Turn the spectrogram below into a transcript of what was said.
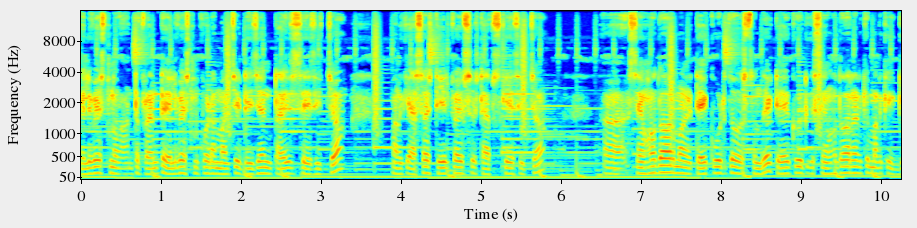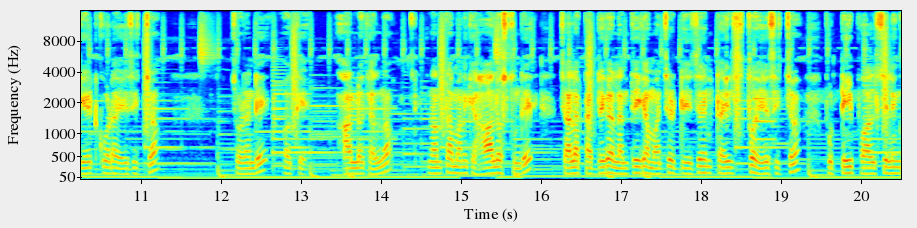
ఎలివేషన్ అంటే ఫ్రంట్ ఎలివేషన్ కూడా మంచి డిజైన్ టైల్స్ వేసి ఇచ్చాం. మనకి ఎస్ఎస్ స్టీల్ పైప్స్ స్టెప్స్ కేసి ఇచ్చాం. సింహద్వారం మనకి టేక్వుడ్తో వస్తుంది. టేక్వుడ్కి సింహద్వారానికి మనకి గేట్ కూడా వేసి ఇచ్చాం. చూడండి. ఓకే. హాల్లోకి వెళ్దాం. ఇదంతా మనకి హాల్ వస్తుంది. చాలా పెద్దగా లెంతీగా మంచి డిజైన్ టైల్స్తో వేసి ఇచ్చాం. పుట్టి పాల్ సీలింగ్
